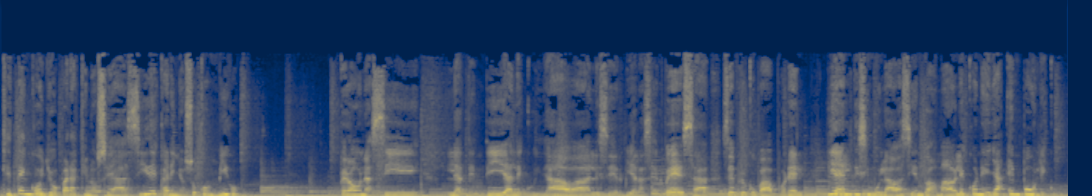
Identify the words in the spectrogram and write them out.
¿qué tengo yo para que no sea así de cariñoso conmigo? Pero aún así le atendía, le cuidaba, le servía la cerveza, se preocupaba por él y él disimulaba siendo amable con ella en público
